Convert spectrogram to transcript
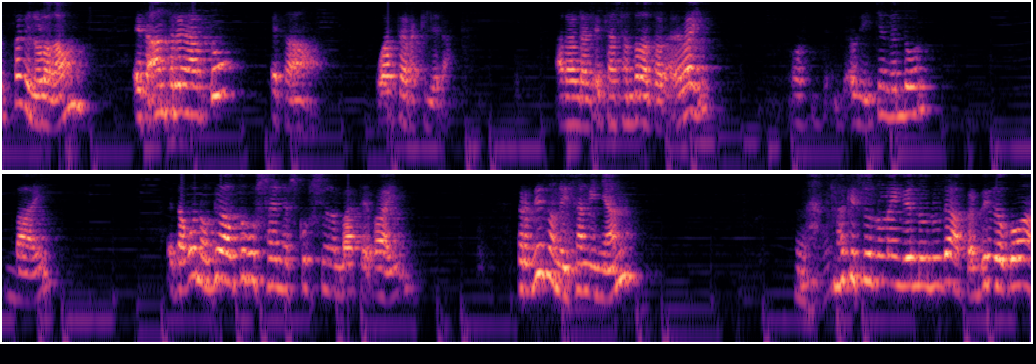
ez dakit nola da hon, eta antren hartu, eta uarte harrakilera. Aralar, eta sandonatora, ere bai, hori iten genduen, bai, Eta bueno, gero autobusen eskursionen bate bai. Perdido nahi izan ginen. Mhm. Bakizu nola ingen perdidokoa.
